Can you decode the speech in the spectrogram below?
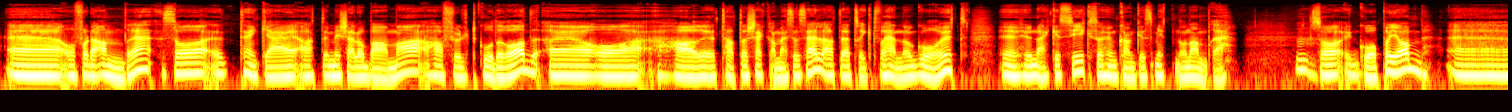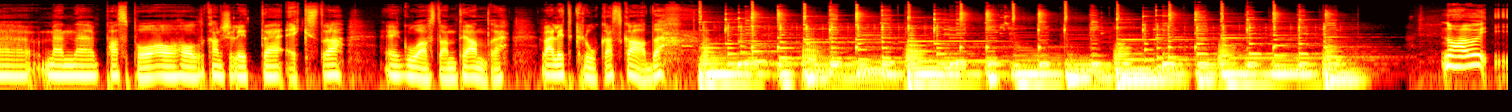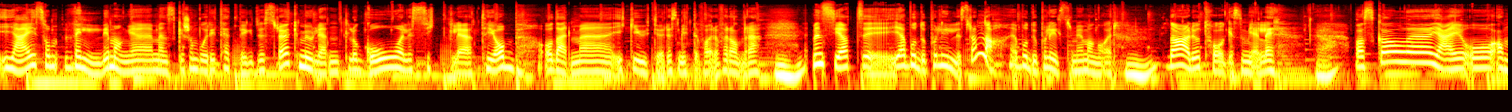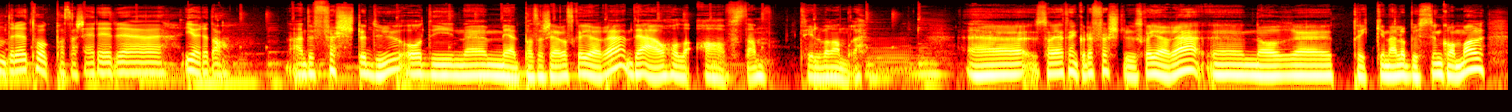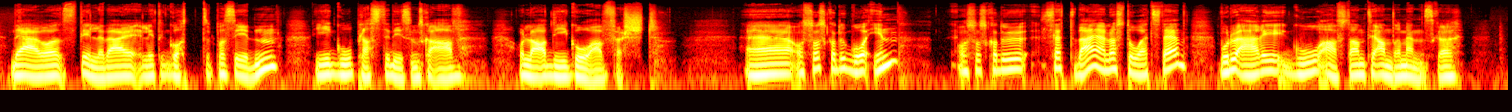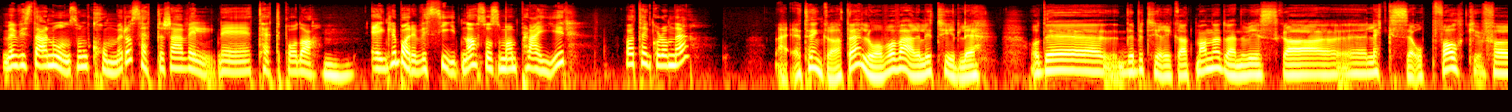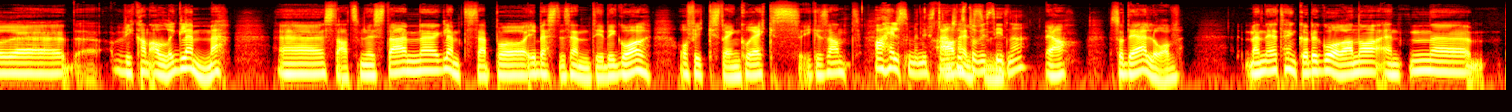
Eh, og for det andre så tenker jeg at Michelle Obama har fulgt gode råd eh, og har tatt og sjekka med seg selv at det er trygt for henne å gå ut. Hun er ikke syk, så hun kan ikke smitte noen andre. Mm. Så gå på jobb, men pass på å holde kanskje litt ekstra god avstand til andre. Vær litt klok av skade. Nå har jo jeg, som veldig mange mennesker som bor i tettbygde strøk, muligheten til å gå eller sykle til jobb, og dermed ikke utgjøre smittefare for andre. Mm -hmm. Men si at jeg bodde på Lillestrøm, da. Jeg bodde jo på Lillestrøm i mange år. Mm -hmm. Da er det jo toget som gjelder. Ja. Hva skal jeg og andre togpassasjerer eh, gjøre da? Det første du og dine medpassasjerer skal gjøre, det er å holde avstand til hverandre. Eh, så jeg tenker det første du skal gjøre eh, når eh, trikken eller bussen kommer, det er å stille deg litt godt på siden, gi god plass til de som skal av, og la de gå av først. Og så skal du gå inn, og så skal du sette deg eller stå et sted hvor du er i god avstand til andre mennesker. Men hvis det er noen som kommer og setter seg veldig tett på, da, mm. egentlig bare ved siden av, sånn som man pleier, hva tenker du om det? Nei, jeg tenker at det er lov å være litt tydelig. Og det, det betyr ikke at man nødvendigvis skal eh, lekse opp folk, for uh, vi kan alle glemme. Uh, statsministeren glemte seg på i beste sendetid i går, og fikk streng korreks, ikke sant? Av helseministeren som står ved siden av? Ja, så det er lov. Men jeg tenker det går an å enten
